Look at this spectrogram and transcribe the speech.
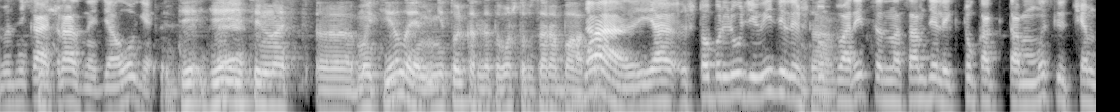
возникают Слушай, разные диалоги. Де- деятельность э, мы делаем не только для того, чтобы зарабатывать. Да, я, чтобы люди видели, что Да. творится на самом деле, кто как там мыслит, чем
